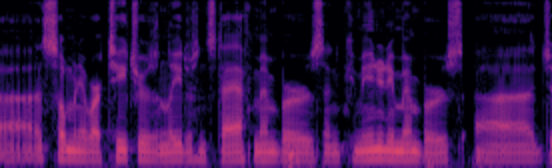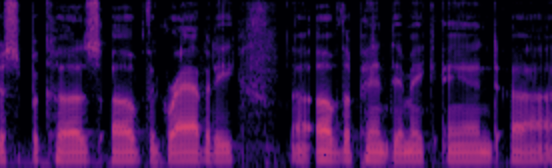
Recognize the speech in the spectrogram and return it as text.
uh, so many of our teachers and leaders and staff members and community members uh, just because of the gravity uh, of the pandemic and uh,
